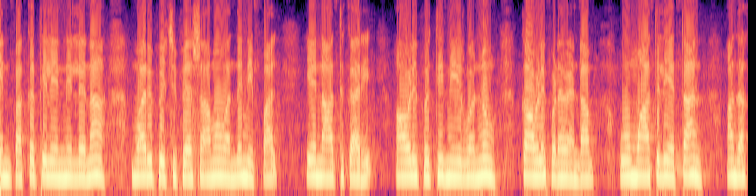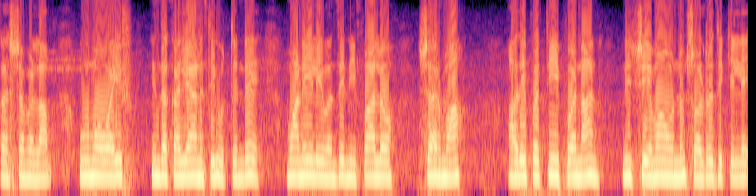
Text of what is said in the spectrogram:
என் பக்கத்தில் என்ன இல்லைன்னா மறுபேச்சு பேசாமல் வந்து நிற்பாள். என் ஆத்துக்காரி அவளை பற்றி நீர் ஒன்றும் கவலைப்பட வேண்டாம். உன் மாத்திலே தான் அந்த கஷ்டமெல்லாம். உமா ஒய்ஃப் இந்த கல்யாணத்தை ஒத்துண்டு மனையிலே வந்து நிற்பாளோ ஷர்மா? அதை பற்றி இப்போ நான் நிச்சயமாக ஒன்றும் சொல்கிறதுக்கு இல்லை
